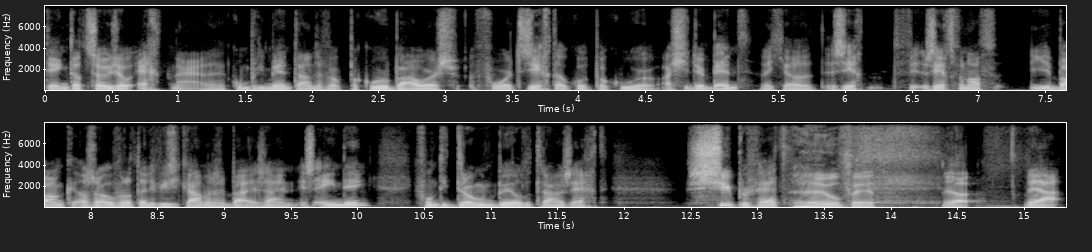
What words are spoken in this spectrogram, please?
denk dat sowieso echt nou, complimenten aan de parcoursbouwers voor het zicht ook op het parcours als je er bent. Weet je, wel. het zicht, zicht vanaf je bank als er overal televisiecamera's bij zijn is één ding. Ik vond die dronebeelden trouwens echt super vet. Heel vet. Ja. Maar ja,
